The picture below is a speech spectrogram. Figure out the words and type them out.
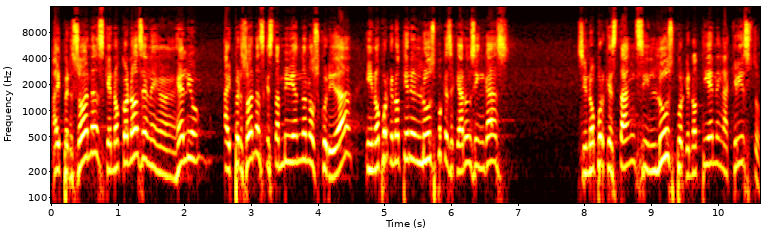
Hay personas que no conocen el Evangelio. Hay personas que están viviendo en oscuridad y no porque no tienen luz porque se quedaron sin gas, sino porque están sin luz porque no tienen a Cristo.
